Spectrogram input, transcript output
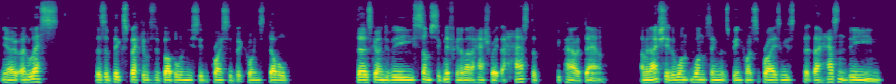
you know unless there's a big speculative bubble and you see the price of bitcoins double there's going to be some significant amount of hash rate that has to be powered down I mean, actually, the one one thing that's been quite surprising is that there hasn't been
